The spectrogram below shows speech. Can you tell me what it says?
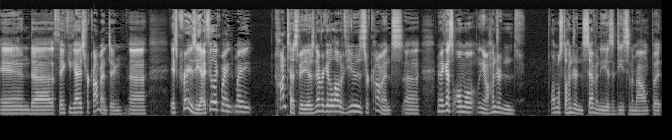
and uh, thank you guys for commenting. It's crazy. I feel like my my contest videos never get a lot of views or comments. Uh, I mean, I guess almost you know 100 and almost 170 is a decent amount, but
